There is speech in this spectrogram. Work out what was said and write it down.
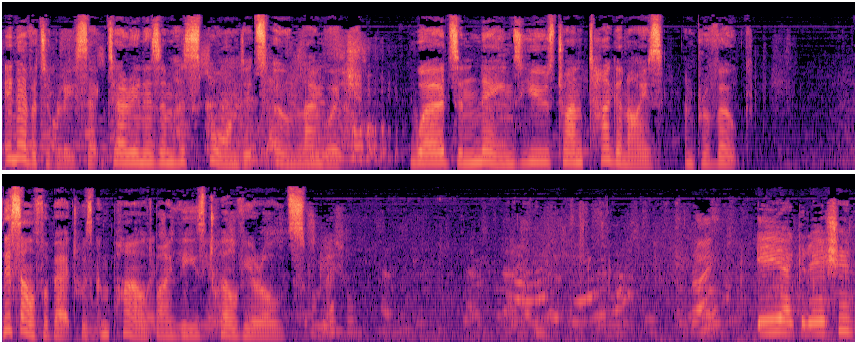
Inevitably, sectarianism has spawned its own language. Words and names used to antagonise and provoke. This alphabet was compiled by these 12 year olds. A. Aggression.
